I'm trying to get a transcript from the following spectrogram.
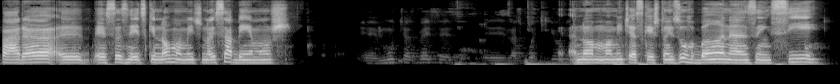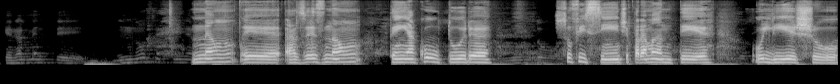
para eh, essas redes que normalmente nós sabemos. Normalmente as questões urbanas em si não, é, às vezes não tem a cultura suficiente para manter o lixo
